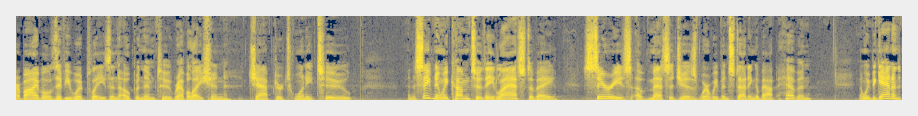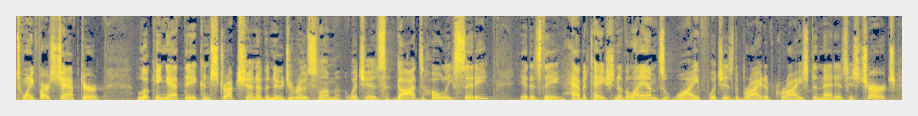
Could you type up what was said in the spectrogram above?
Our Bibles, if you would please, and open them to Revelation chapter 22. And this evening we come to the last of a series of messages where we've been studying about heaven. And we began in the 21st chapter looking at the construction of the New Jerusalem, which is God's holy city. It is the habitation of the Lamb's wife, which is the bride of Christ, and that is his church.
